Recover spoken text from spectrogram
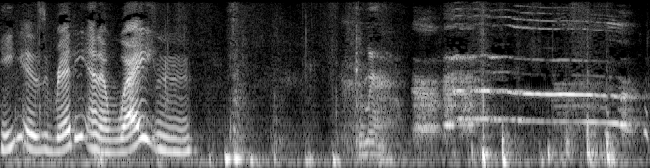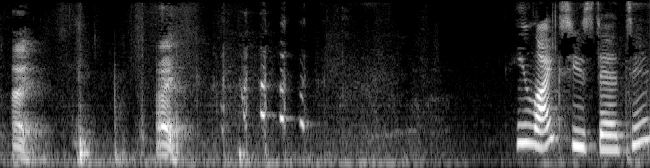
He is ready and awaiting. Come here. Hey. Hey. He likes you, Stetson.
